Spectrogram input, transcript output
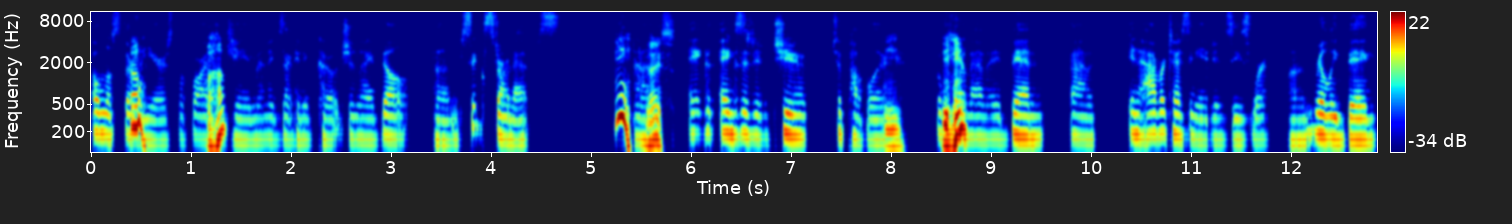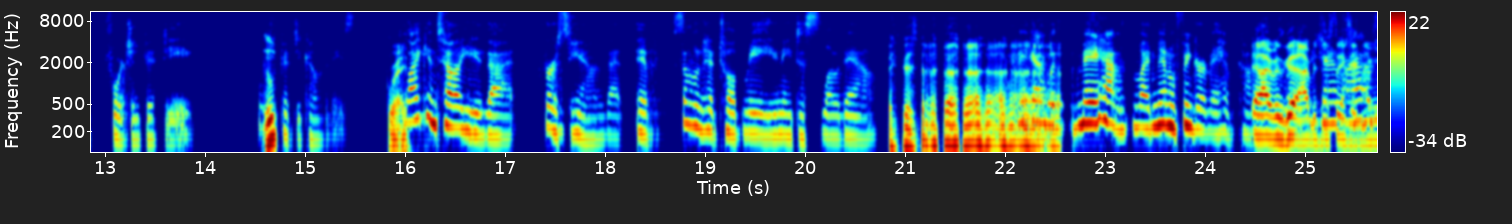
almost 30 Oh. years before I Uh-huh. became an executive coach, and I built um, six startups. Hmm, Uh, nice. ex- exited to to public. Mm. Before that, I'd been uh, in advertising agencies working on really big Fortune 50, Fortune 50 companies. Right. So I can tell you that firsthand that if someone had told me you need to slow down, I think I would may have my middle finger may have come. Yeah, I was good. I was just thinking was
